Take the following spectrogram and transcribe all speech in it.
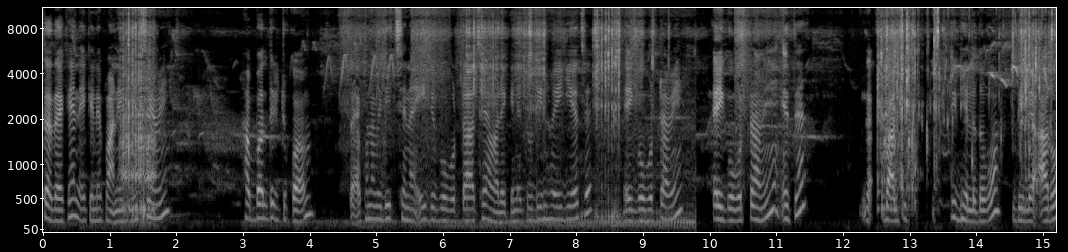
তা দেখেন, এখানে পানি দিয়েছি আমি। হাফ বালতির একটু কম। তো এখন আমি দিচ্ছি না। এই যে গোবরটা আছে, আমার এখানে দুদিন হয়ে গিয়েছে। এই গোবরটা আমি, এই গোবরটা আমি এতে বালতিটি ঢেলে দেবো। দিলে আরও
